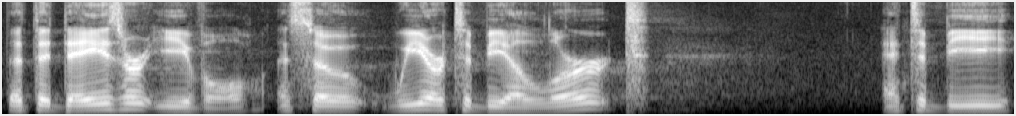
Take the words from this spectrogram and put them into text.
that the days are evil. And so we are to be alert and to be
